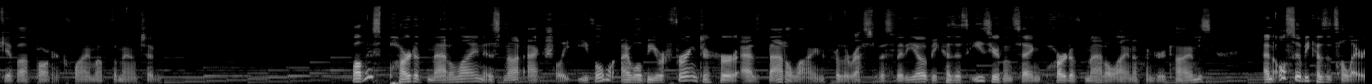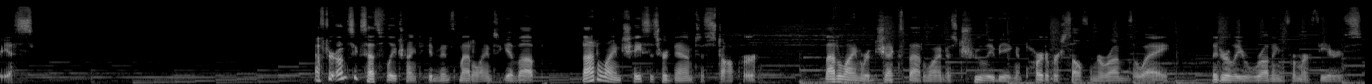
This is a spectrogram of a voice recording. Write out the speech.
give up on her climb up the mountain. While this part of Madeline is not actually evil, I will be referring to her as Badeline for the rest of this video because it's easier than saying part of Madeline a hundred times, and also because it's hilarious. After unsuccessfully trying to convince Madeline to give up, Badeline chases her down to stop her. Madeline rejects Badeline as truly being a part of herself and runs away, literally running from her fears.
